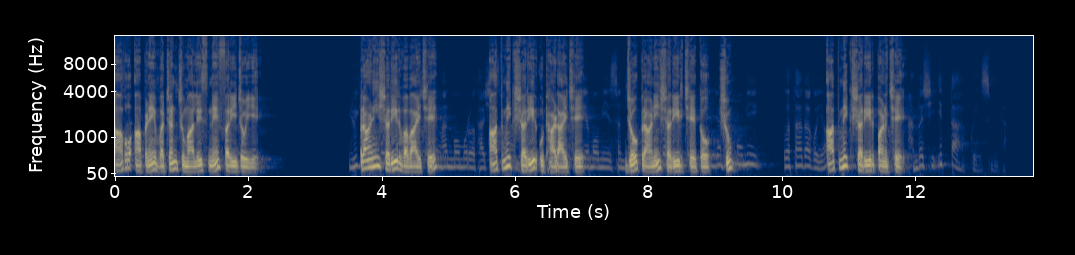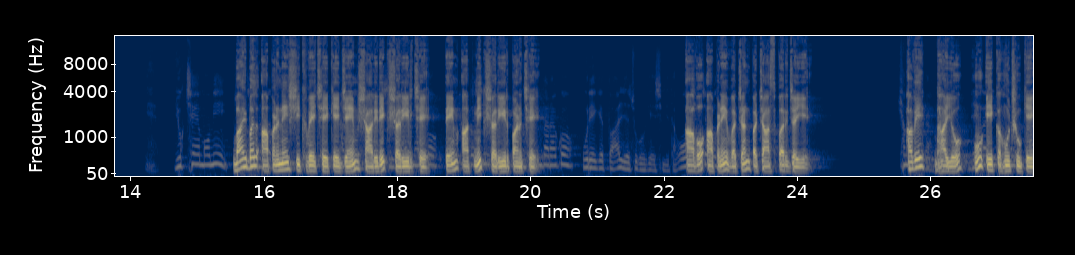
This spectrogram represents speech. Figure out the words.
આવો આપણે વચન ચુમ્માલીસને ફરી જોઈએ પ્રાણી શરીર વવાય છે આત્મિક શરીર ઉઠાડાય છે જો પ્રાણી શરીર છે તો શું આત્મિક શરીર પણ છે બાઇબલ આપણને શીખવે છે કે જેમ શારીરિક શરીર છે તેમ આત્મિક શરીર પણ છે આવો આપણે વચન પચાસ પર જઈએ હવે ભાઈઓ હું એ કહું છું કે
